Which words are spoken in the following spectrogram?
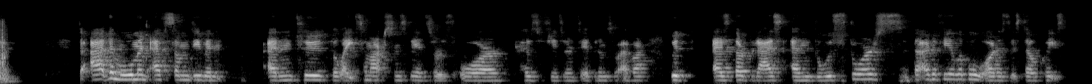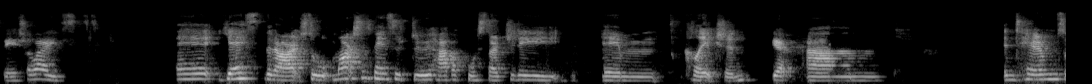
So at the moment, if somebody went into the likes of Marks and Spencers or House of Fraser, and Debenhams, whatever, would is there bras in those stores that are available, or is it still quite specialised? Uh, yes, there are. So Marks and Spencer do have a post surgery um, collection. Yeah. Um, in terms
